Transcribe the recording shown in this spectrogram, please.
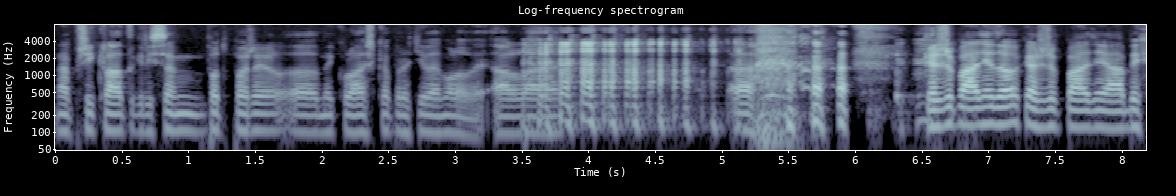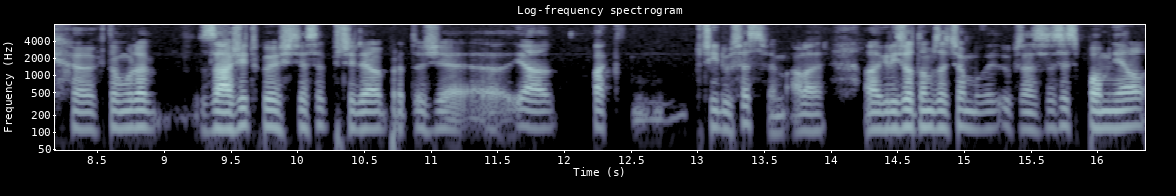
Například, když jsem podpořil uh, Mikuláška proti Vemolovi, ale uh, každopádně to, každopádně já bych eh, k tomuhle zážitku ještě se přidal, protože já pak přijdu se svým, ale, ale když o tom začal mluvit, už jsem si vzpomněl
